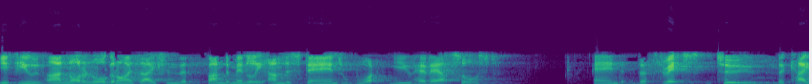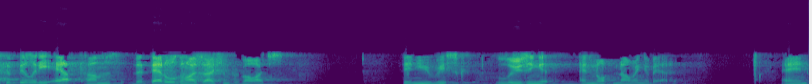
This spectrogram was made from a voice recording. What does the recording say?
if you are not an organisation that fundamentally understands what you have outsourced and the threats to the capability outcomes that that organisation provides, then you risk losing it and not knowing about it. And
